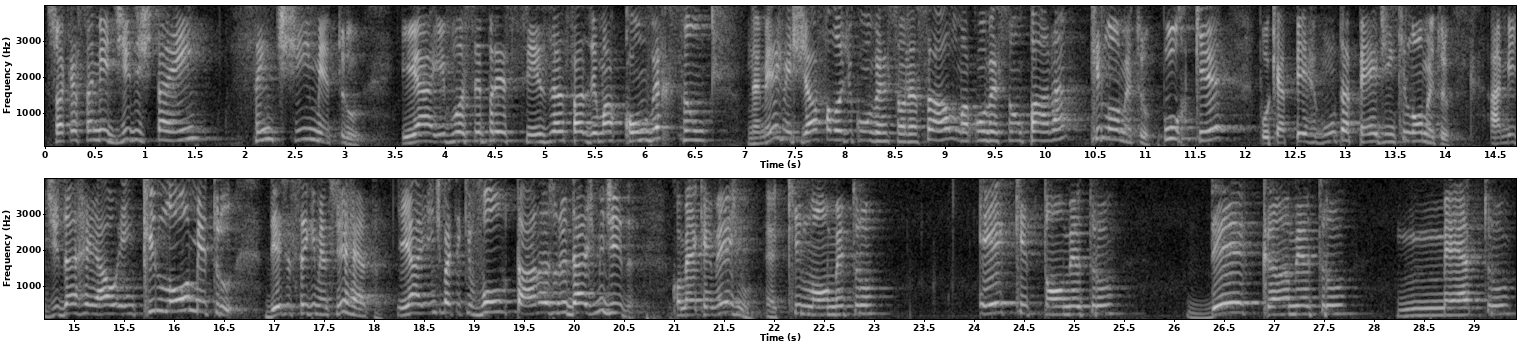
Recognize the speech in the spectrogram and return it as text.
só que essa medida está em centímetro. E aí você precisa fazer uma conversão, não é mesmo? A gente já falou de conversão nessa aula, uma conversão para quilômetro. Por quê? Porque a pergunta pede em quilômetro. A medida real em quilômetro desse segmento de reta. E aí a gente vai ter que voltar nas unidades de medida. Como é que é mesmo? É quilômetro, hectômetro, decâmetro, metro,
